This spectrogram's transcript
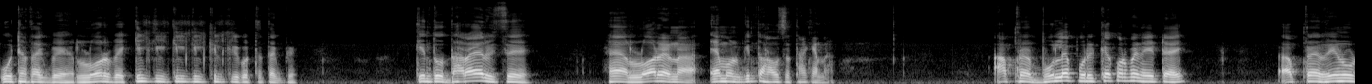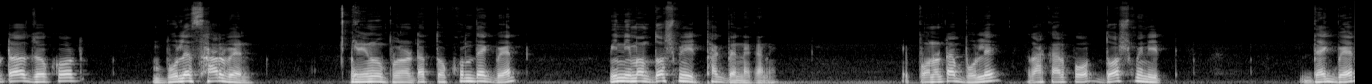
উঠে থাকবে লড়বে কিলকিল কিলকিল কিলকিল করতে থাকবে। কিন্তু দাঁড়ায় রইছে হ্যাঁ লড়ে না, এমন কিন্তু হাউসে থাকে না। আপনার বলে পরীক্ষা করবেন এটাই, আপনার রেণুটা যখন বলে ছাড়বেন, রেণু পোনাটা তখন দেখবেন মিনিমাম দশ মিনিট থাকবেন এখানে। এই পোনাটা বলে রাখার পর দশ মিনিট দেখবেন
